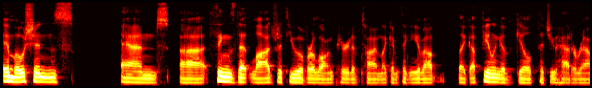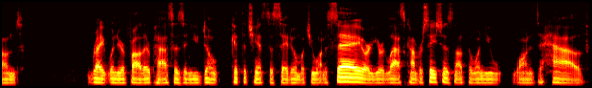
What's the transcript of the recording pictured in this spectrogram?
emotions and uh, things that lodged with you over a long period of time, like I'm thinking about like a feeling of guilt that you had around right when your father passes and you don't get the chance to say to him what you want to say or your last conversation is not the one you wanted to have.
